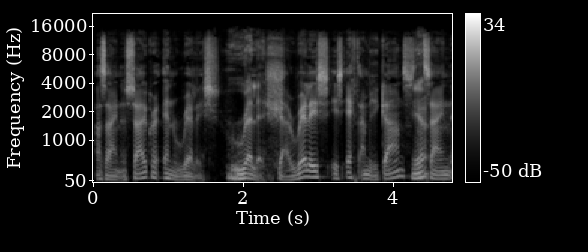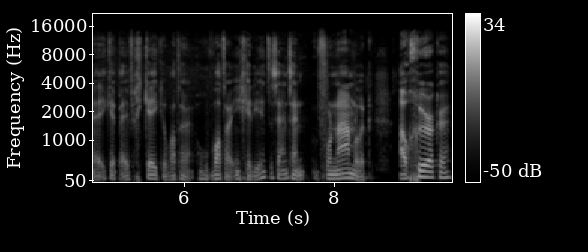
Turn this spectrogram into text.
azijn en suiker en relish. Relish. Ja, relish is echt Amerikaans. Ja. Dat zijn, eh, ik heb even gekeken wat er, wat er ingrediënten zijn. Het zijn voornamelijk augurken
